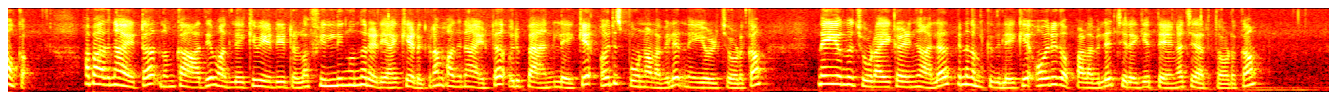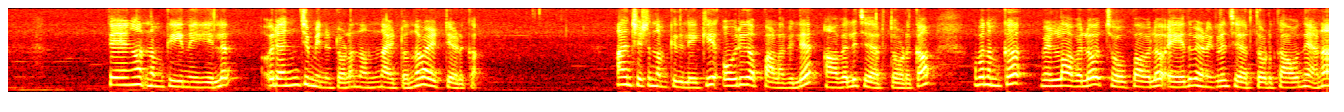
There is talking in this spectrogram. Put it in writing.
നോക്കാം. അപ്പോൾ അതിനായിട്ട് നമുക്ക് ആദ്യം അതിലേക്ക് വേണ്ടിയിട്ടുള്ള ഫില്ലിംഗ് ഒന്ന് റെഡിയാക്കി എടുക്കണം. അതിനായിട്ട് ഒരു പാനിലേക്ക് ഒരു സ്പൂൺ അളവിൽ നെയ്യ് ഒഴിച്ചു കൊടുക്കാം. നെയ്യ് ഒന്ന് ചൂടായി കഴിഞ്ഞാൽ പിന്നെ നമുക്കിതിലേക്ക് ഒരു കപ്പ് അളവിൽ ചിരകിയ തേങ്ങ ചേർത്ത് കൊടുക്കാം. തേങ്ങ നമുക്ക് ഈ നെയ്യിൽ ഒരു അഞ്ച് മിനിറ്റോളം നന്നായിട്ടൊന്ന് വഴറ്റിയെടുക്കാം. അതിനുശേഷം നമുക്കിതിലേക്ക് ഒരു കപ്പ് അളവിൽ അവൽ ചേർത്ത് കൊടുക്കാം. അപ്പോൾ നമുക്ക് വെള്ള അവലോ ചുവപ്പ് അവലോ ഏത് വേണമെങ്കിലും ചേർത്ത് കൊടുക്കാവുന്നതാണ്.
